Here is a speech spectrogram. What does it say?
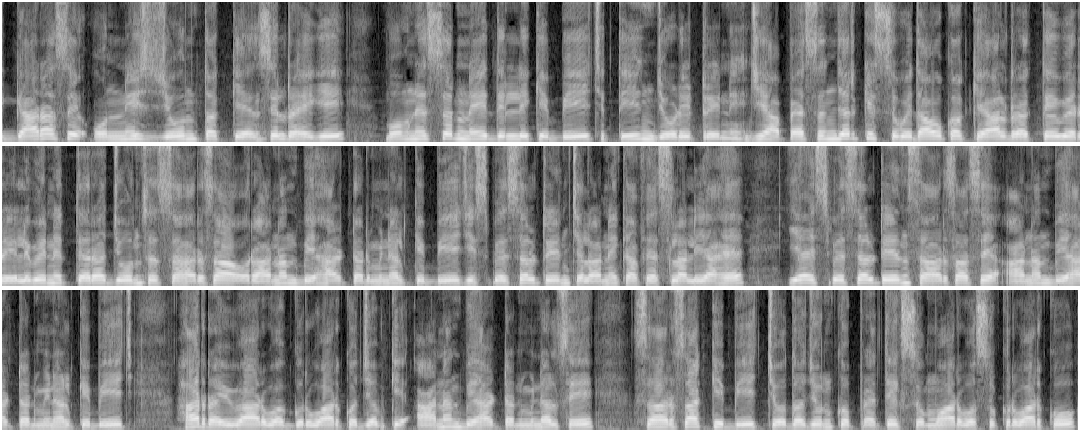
11 से 19 जून तक कैंसिल रहेगी। भुवनेश्वर, नई दिल्ली के बीच तीन जोड़ी ट्रेनें। जी हाँ पैसेंजर की सुविधाओं का ख्याल रखते हुए रेलवे ने 13 जून से सहरसा और आनंद बिहार टर्मिनल के बीच स्पेशल ट्रेन चलाने का फैसला लिया है। यह स्पेशल ट्रेन सहरसा से आनंद बिहार टर्मिनल के बीच हर रविवार व गुरुवार को, जबकि आनंद बिहार टर्मिनल से सहरसा के बीच चौदह जून को प्रत्येक सोमवार व शुक्रवार को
